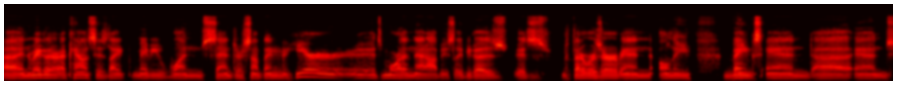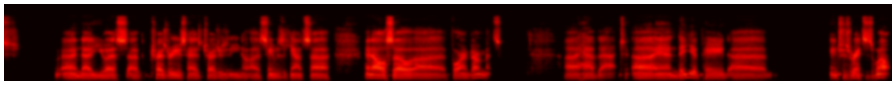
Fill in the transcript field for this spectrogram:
Uh, in regular accounts is like maybe one cent or something. Here, it's more than that, obviously, because it's the Federal Reserve and only banks and uh, and and uh, U.S. Uh, Treasuries has treasuries, you know, uh, savings accounts, uh, and also uh, foreign governments uh, have that, uh, and they get paid uh, interest rates as well.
